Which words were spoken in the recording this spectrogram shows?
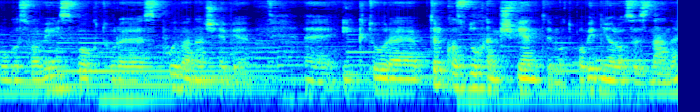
Błogosławieństwo, które spływa na Ciebie e, i które tylko z Duchem Świętym, odpowiednio rozeznane,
